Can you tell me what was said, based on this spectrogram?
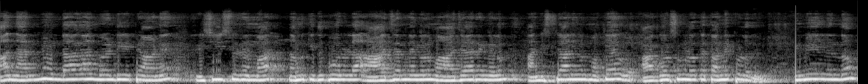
ആ നന്മ ഉണ്ടാകാൻ വേണ്ടിയിട്ടാണ് ഋഷീശ്വരന്മാർ നമുക്ക് ഇതുപോലുള്ള ആചരണങ്ങളും ആചാരങ്ങളും അനുഷ്ഠാനങ്ങളും ഒക്കെ ആഘോഷങ്ങളും ഒക്കെ തന്നിട്ടുള്ളത്. തിന്മയിൽ നിന്നും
